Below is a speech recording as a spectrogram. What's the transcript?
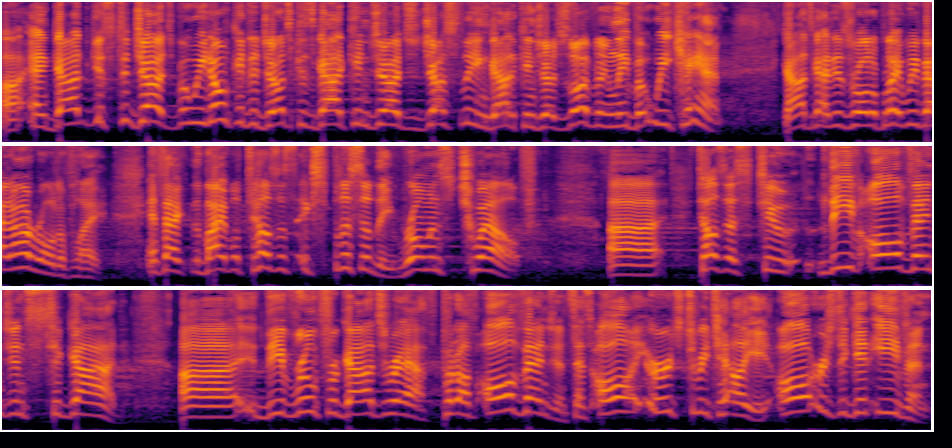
Uh, and God gets to judge, but we don't get to judge because God can judge justly and God can judge lovingly, but we can't. God's got his role to play, we've got our role to play. In fact, the Bible tells us explicitly, Romans 12 uh, tells us to leave all vengeance to God. Uh, leave room for God's wrath. Put off all vengeance. That's all urge to retaliate, all urge to get even.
